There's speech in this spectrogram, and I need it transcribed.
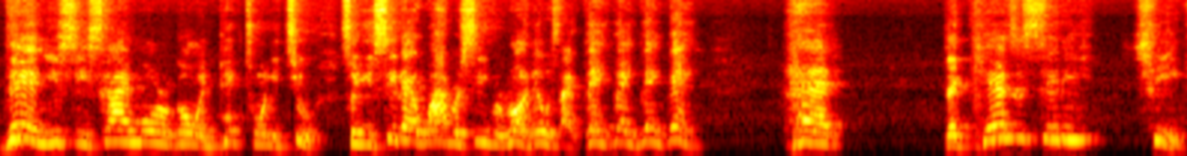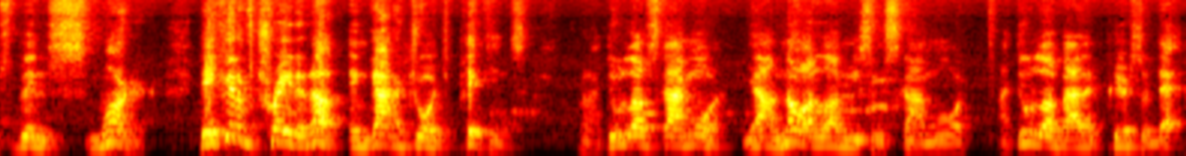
Then you see Skyy Moore going pick 22. So you see that wide receiver run. It was like bang, bang, bang, bang. Had the Kansas City Chiefs been smarter, they could have traded up and got a George Pickens. But I do love Skyy Moore. Y'all know I love me some Skyy Moore. I do love Alec Pierce. So that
